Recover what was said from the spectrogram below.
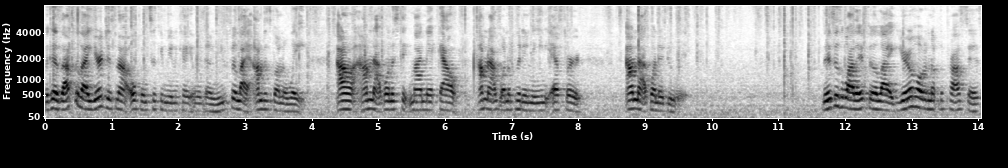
because I feel like you're just not open to communicating with them. You feel like I'm just gonna wait. I don't, I'm not gonna stick my neck out. I'm not gonna put in any effort. I'm not gonna do it. This is why they feel like you're holding up the process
